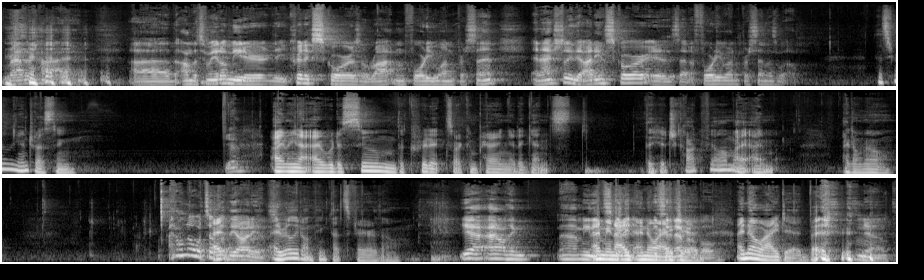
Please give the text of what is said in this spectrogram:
rather high. uh, on the tomato meter, the critics score is a rotten 41%, and actually the audience score is at a 41% as well. That's really interesting. Yeah. I mean, I would assume the critics are comparing it against the Hitchcock film. I, I'm, I don't know. I don't know what's up I, with the audience. I really don't think that's fair, though. yeah, I don't think. I mean, I mean, I, I know I inevitable. did. I know I did, but yeah.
